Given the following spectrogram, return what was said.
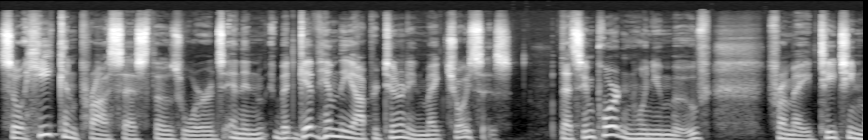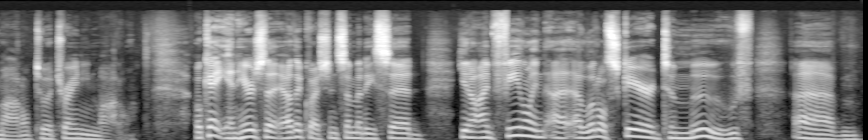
so he can process those words and then but give him the opportunity to make choices. That's important when you move from a teaching model to a training model. Okay, and here's the other question. Somebody said, you know, I'm feeling a, a little scared to move um,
